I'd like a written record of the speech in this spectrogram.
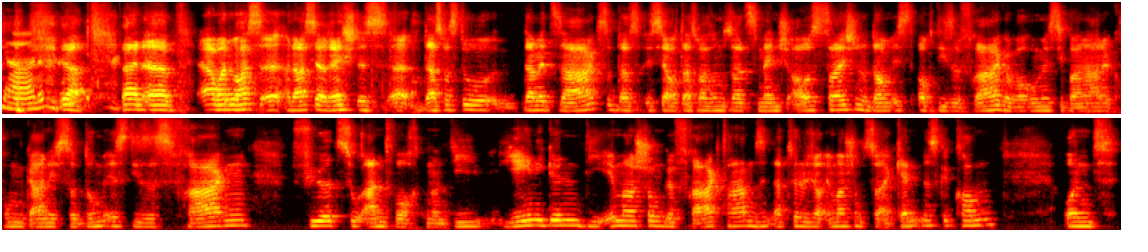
Ja, ja. Nein, äh, aber du hast, äh, du hast ja recht, ist, äh, das, was du damit sagst, und das ist ja auch das, was uns als Mensch auszeichnet. Und darum ist auch diese Frage, warum ist die Banane krumm, gar nicht so dumm ist, dieses Fragen führt zu Antworten. Und diejenigen, die immer schon gefragt haben, sind natürlich auch immer schon zur Erkenntnis gekommen. Und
